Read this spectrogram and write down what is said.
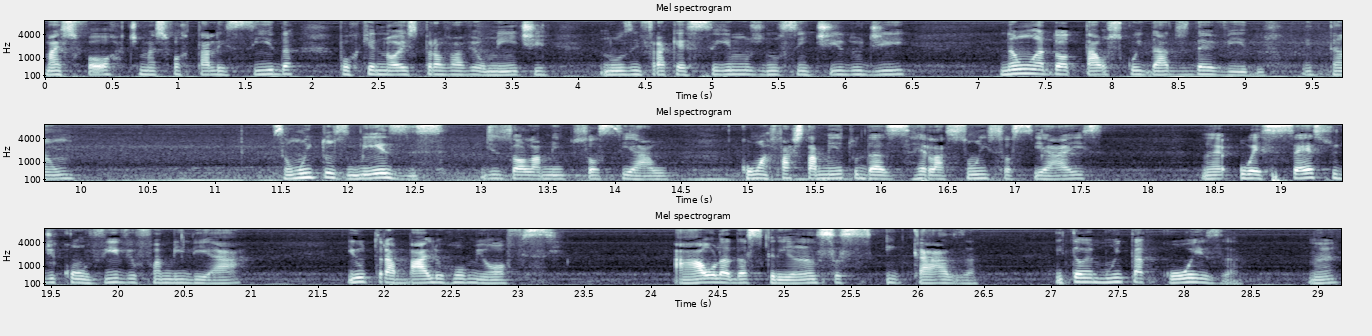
mais forte, mais fortalecida, porque nós provavelmente nos enfraquecemos no sentido de não adotar os cuidados devidos. Então, são muitos meses de isolamento social, com o afastamento das relações sociais, né, o excesso de convívio familiar e o trabalho home office, a aula das crianças em casa. Então é muita coisa, né?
